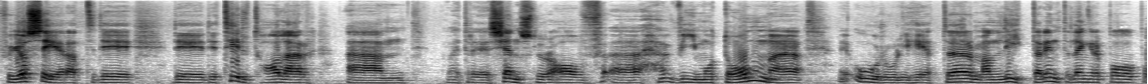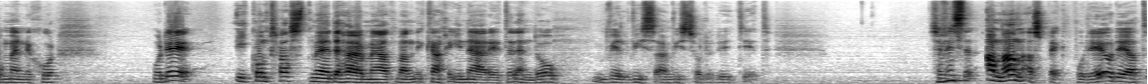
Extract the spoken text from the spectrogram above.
För jag ser att det, det, det tilltalar heter det, känslor av eh, vi mot dem, uh, oroligheter, man litar inte längre på, på människor. Och det i kontrast med det här med att man kanske i närheten ändå vill visa en viss solidaritet. Sen finns det en annan aspekt på det och det är att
